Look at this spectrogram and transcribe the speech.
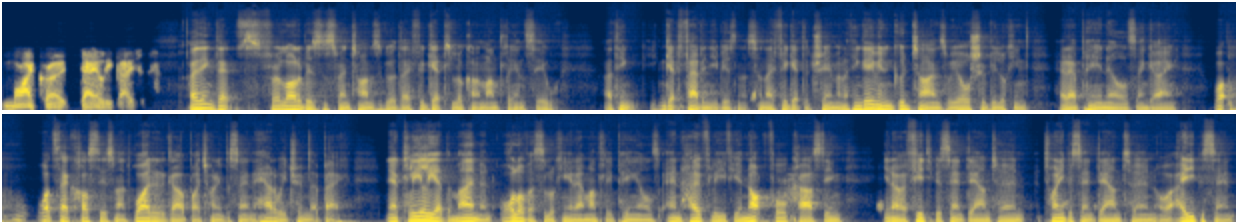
micro daily basis. I think that's for a lot of business when times are good, they forget to look on a monthly and see. I think you can get fat in your business, and they forget to trim. And I think even in good times, we all should be looking at our P and going, "What what's that cost this month? Why did it go up by twenty percent? How do we trim that back?" Now, clearly, at the moment, all of us are looking at our monthly P and hopefully, if you're not forecasting, you know, a fifty percent downturn, a twenty percent downturn, or eighty percent,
